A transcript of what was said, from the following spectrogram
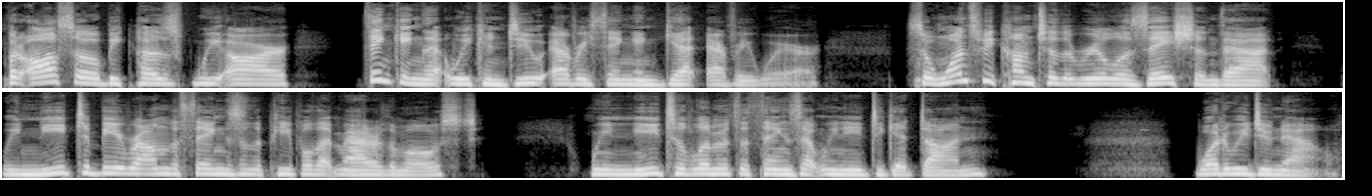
but also because we are thinking that we can do everything and get everywhere. So once we come to the realization that we need to be around the things and the people that matter the most, we need to limit the things that we need to get done. What do we do now?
